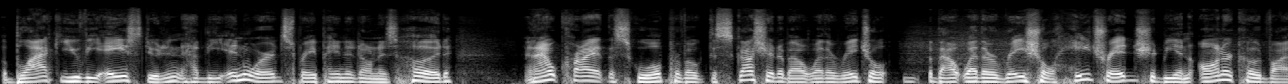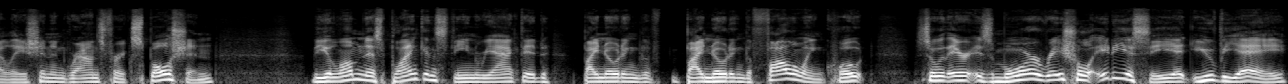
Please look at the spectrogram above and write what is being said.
A black UVA student had the N word spray painted on his hood. An outcry at the school provoked discussion about whether racial, about whether racial hatred should be an honor code violation and grounds for expulsion. The alumnus Blankenstein reacted by noting the by noting the following quote: "So there is more racial idiocy at UVA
